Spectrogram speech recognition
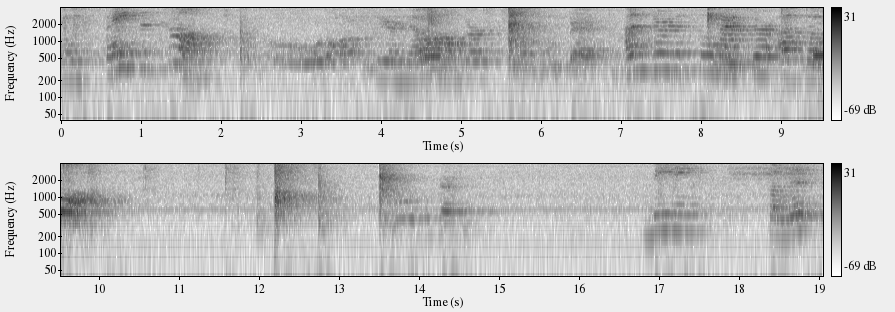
And when faith has come, we are no longer under the schoolmaster of the law. Meaning the list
